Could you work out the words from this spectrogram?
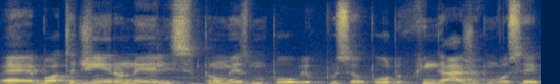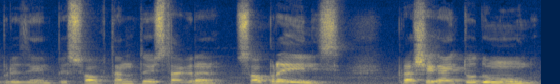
é, bota dinheiro neles para o mesmo público, para o seu público que engaja com você, por exemplo, pessoal que está no teu Instagram, só para eles, para chegar em todo mundo.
